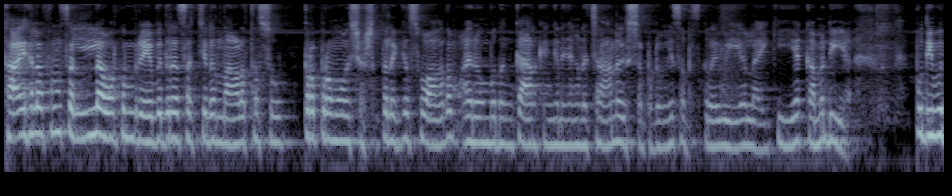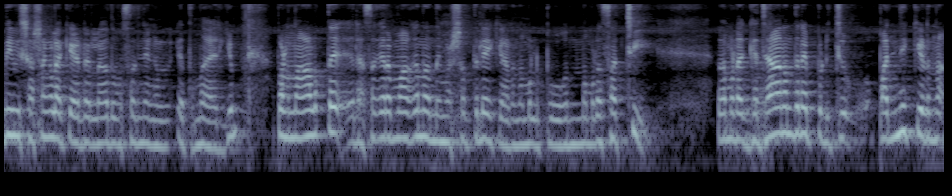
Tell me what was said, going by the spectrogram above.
ഹായ് ഹലോ ഫ്രണ്ട്സ് എല്ലാവർക്കും രേവതിര സച്ചിയുടെ നാളത്തെ സൂപ്പർ പ്രൊമോ സെഷത്തിലേക്ക് സ്വാഗതം. അതിനു മുമ്പ് നിങ്ങൾക്ക് ആർക്കെങ്കിലും ഞങ്ങളുടെ ചാനൽ ഇഷ്ടപ്പെടുകയും സബ്സ്ക്രൈബ് ചെയ്യുക ലൈക്ക് ചെയ്യുക കമന്റ് ചെയ്യുക. പുതിയ പുതിയ വിശേഷങ്ങളൊക്കെ ആയിട്ട് എല്ലാ ദിവസവും ഞങ്ങൾ എത്തുന്നതായിരിക്കും. അപ്പോൾ നാളത്തെ രസകരമാകുന്ന നിമിഷത്തിലേക്കാണ് നമ്മൾ പോകുന്നത്. നമ്മുടെ സച്ചി നമ്മുടെ ഗജാനന്ദനെ പിടിച്ചു പഞ്ഞിക്കിടുന്ന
